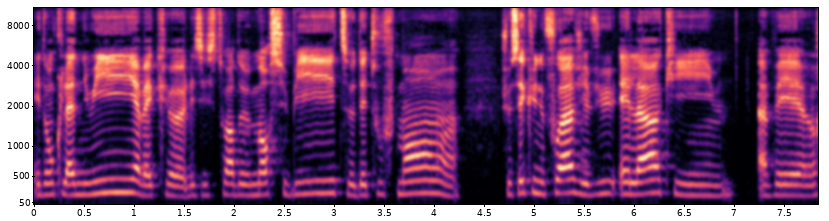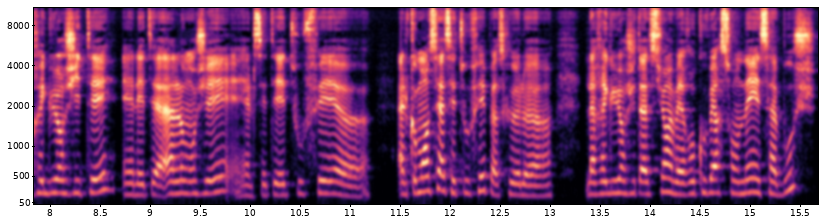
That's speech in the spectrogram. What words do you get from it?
et donc la nuit, avec les histoires de mort subite, d'étouffement, je sais qu'une fois, j'ai vu Ella qui avait euh, régurgité et elle était allongée et elle s'était étouffée. Euh, elle commençait à s'étouffer parce que la régurgitation avait recouvert son nez et sa bouche.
